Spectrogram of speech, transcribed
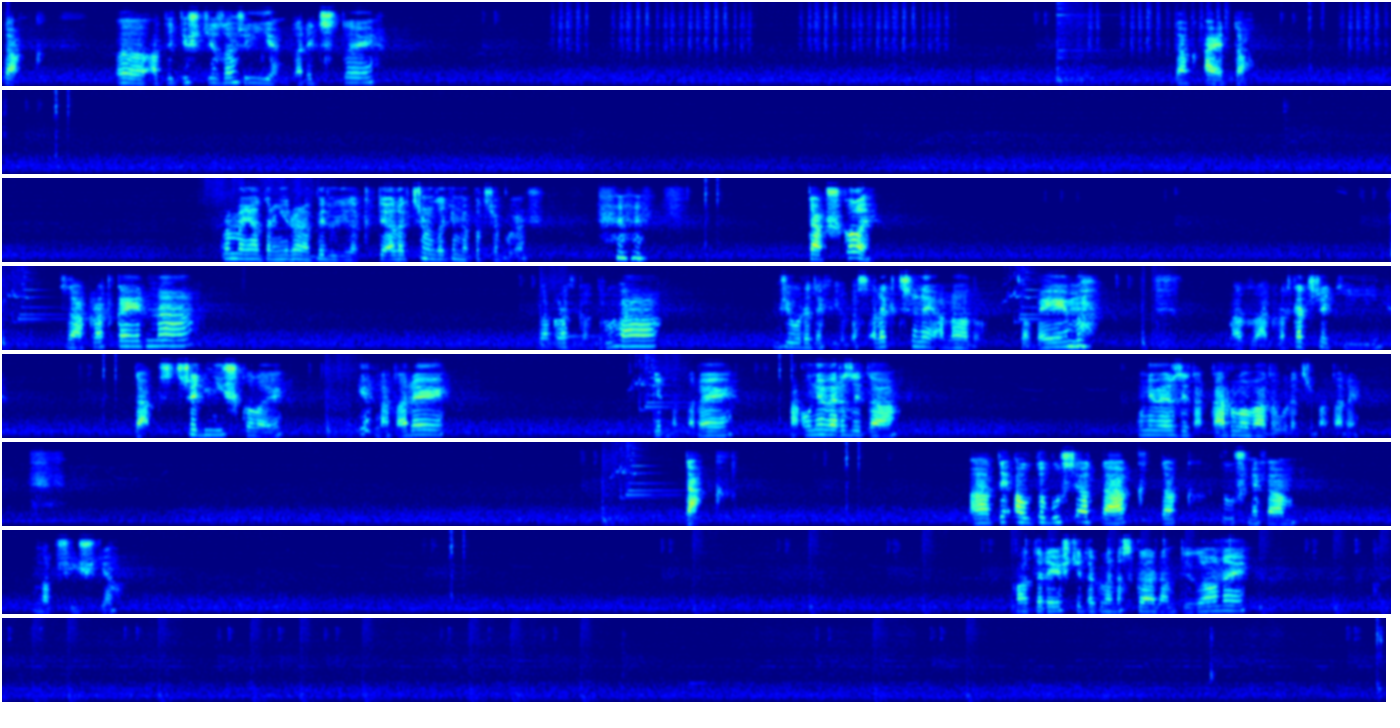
Tak. Uh, a teď ještě zařídím tady ty. Tak a je to. Promiň, já tady nikdo nebydlí, tak ty elektřinu zatím nepotřebuješ. tak, školy. Základka jedna. Základka druhá. Že budete chvíli bez elektřiny, ano, to, to vím. A základka třetí. Tak, střední školy. Jedna tady. Jedna tady. A univerzita. Univerzita Karlova, to bude třeba tady. Tak. A ty autobusy a tak, tak to už nechám na příště. A tady ještě takhle naskládám ty zóny.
